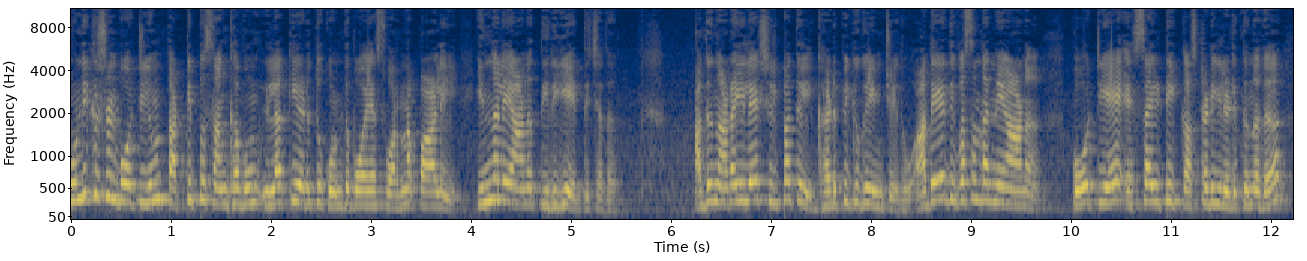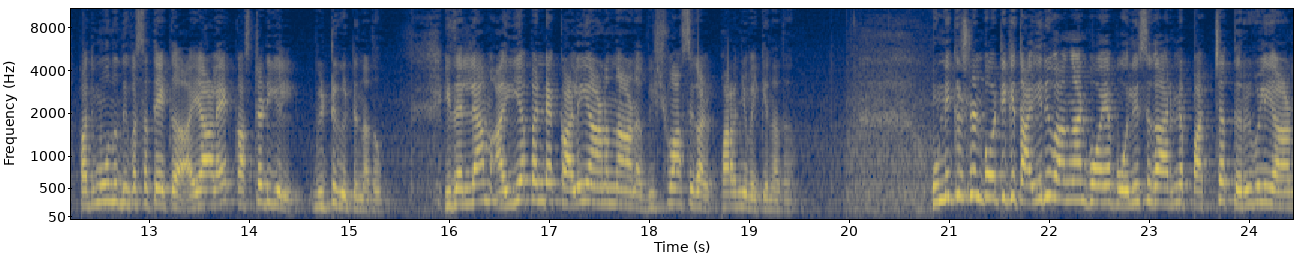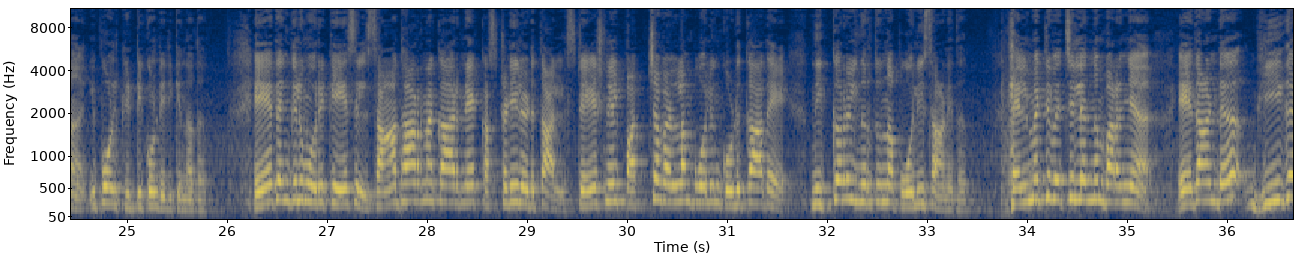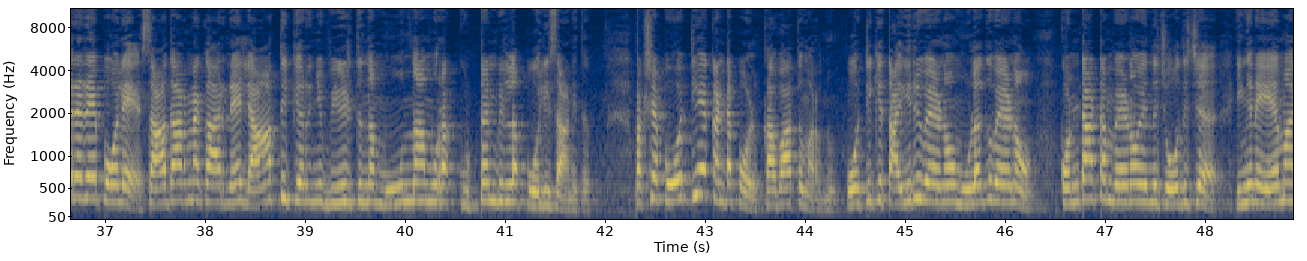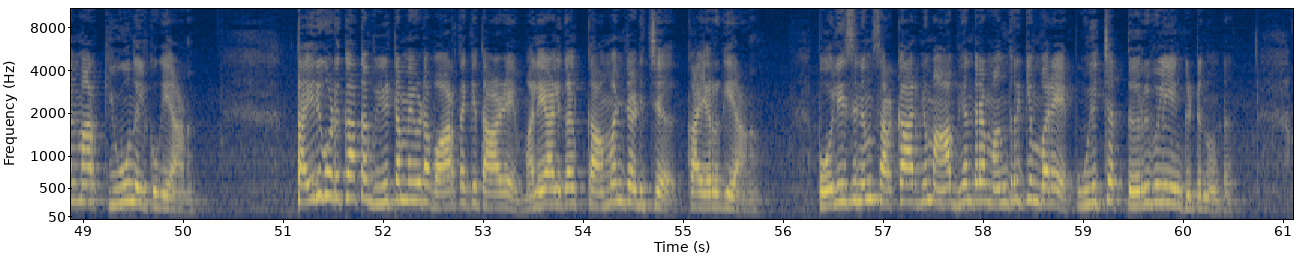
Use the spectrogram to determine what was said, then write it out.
ഉണ്ണികൃഷ്ണൻ പോറ്റിയും തട്ടിപ്പ് സംഘവും ഇളക്കിയെടുത്തു കൊണ്ടുപോയ സ്വർണപ്പാളി ഇന്നലെയാണ് തിരികെ എത്തിച്ചത്. അത് നടയിലെ ശില്പത്തിൽ ഘടിപ്പിക്കുകയും ചെയ്തു. അതേ ദിവസം തന്നെയാണ് പോറ്റിയെ എസ് ഐ ടി കസ്റ്റഡിയിൽ എടുക്കുന്നത് പതിമൂന്ന് ദിവസത്തേക്ക് അയാളെ കസ്റ്റഡിയിൽ വിട്ടുകിട്ടുന്നതും. ഇതെല്ലാം അയ്യപ്പന്റെ കളിയാണെന്നാണ് വിശ്വാസികൾ പറഞ്ഞു വെക്കുന്നത്. ഉണ്ണികൃഷ്ണൻ പോറ്റിക്ക് തൈര് വാങ്ങാൻ പോയ പോലീസുകാരന് പച്ച തെറിവിളിയാണ് ഇപ്പോൾ കിട്ടിക്കൊണ്ടിരിക്കുന്നത്. ഏതെങ്കിലും ഒരു കേസിൽ സാധാരണക്കാരനെ കസ്റ്റഡിയിലെടുത്താൽ സ്റ്റേഷനിൽ പച്ചവെള്ളം പോലും കൊടുക്കാതെ നിക്കറിൽ നിർത്തുന്ന പോലീസാണിത്. ഹെൽമറ്റ് വെച്ചില്ലെന്നും പറഞ്ഞ് ഏതാണ്ട് ഭീകരരെ പോലെ സാധാരണക്കാരനെ ലാത്തിക്കെറിഞ്ഞ് വീഴ്ത്തുന്ന മൂന്നാം മുറ കുട്ടൻപിള്ള പോലീസാണിത്. പക്ഷെ പോറ്റിയെ കണ്ടപ്പോൾ കവാത്ത് മറന്നു. പോറ്റിക്ക് തൈര് വേണോ മുളക് വേണോ കൊണ്ടാട്ടം വേണോ എന്ന് ചോദിച്ച് ഇങ്ങനെ ഏമാന്മാർ ക്യൂ നിൽക്കുകയാണ്. തൈര് കൊടുക്കാത്ത വീട്ടമ്മയുടെ വാർത്തയ്ക്ക് താഴെ മലയാളികൾ കമന്റ് അടിച്ച് കയറുകയാണ്. പോലീസിനും സർക്കാരിനും ആഭ്യന്തര മന്ത്രിക്കും വരെ പുളിച്ച തെറിവിളിയും കിട്ടുന്നുണ്ട്.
